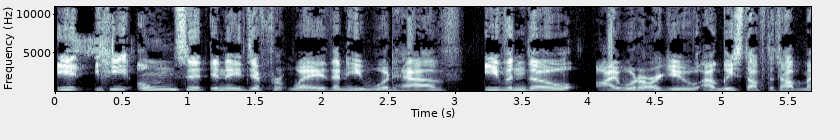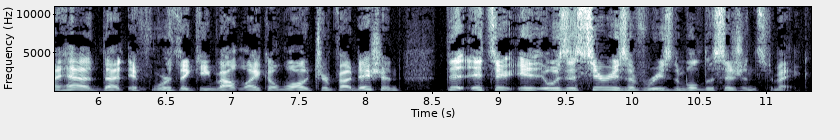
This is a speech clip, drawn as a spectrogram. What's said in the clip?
it, he owns it in a different way than he would have even though I would argue, at least off the top of my head, that if we're thinking about like a long term foundation, that it's a, it was a series of reasonable decisions to make.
